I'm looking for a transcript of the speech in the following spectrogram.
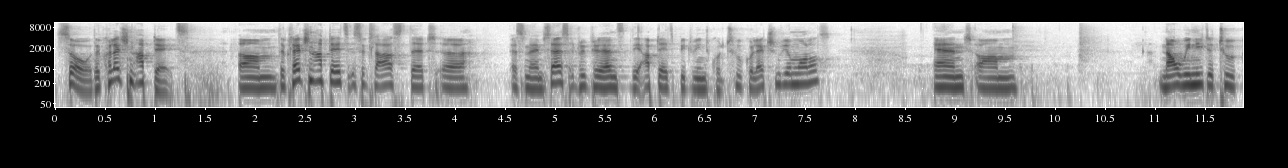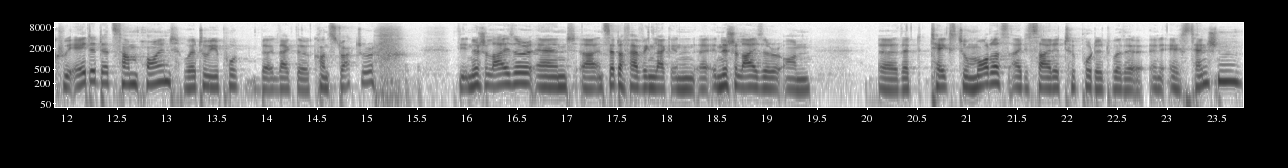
So the collection updates. Um, the collection updates is a class that uh, as the name says, it represents the updates between two collection view models. And um, now we needed to create it at some point. Where do we put like the constructor, the initializer, and uh, instead of having like an uh, initializer on uh, that takes two models, I decided to put it with a, an extension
